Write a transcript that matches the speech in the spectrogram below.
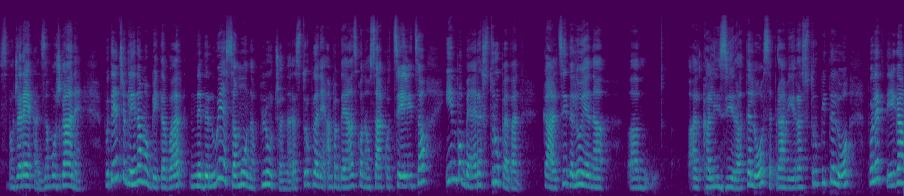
smo že rekli, za možgane. Potem, če gledamo beta-guard, ne deluje samo na pljuča, na razstrupljanje, ampak dejansko na vsako celico in pobere strupe ven. Kalcij deluje na alkalizira telo, se pravi, razstrupi telo, poleg tega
